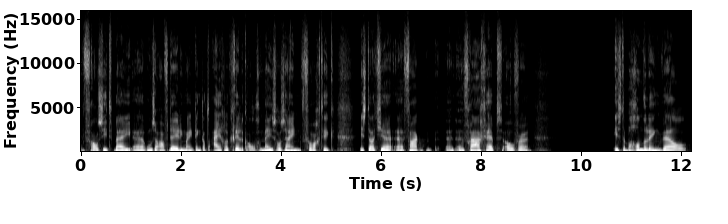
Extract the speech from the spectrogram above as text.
vooral ziet bij eh, onze afdeling, maar ik denk dat het eigenlijk redelijk algemeen zal zijn, verwacht ik, is dat je eh, vaak een, een vraag hebt over is de behandeling wel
